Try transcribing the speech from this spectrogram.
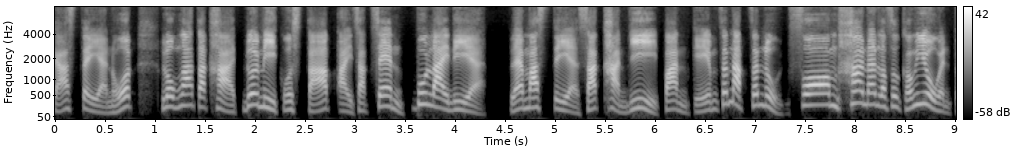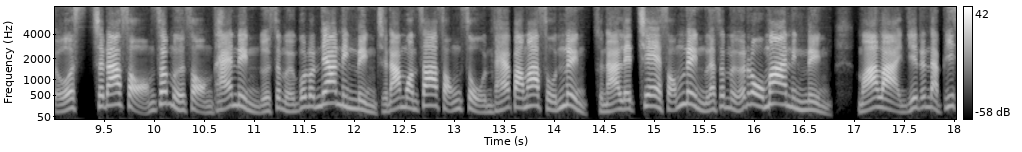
กาสเตียโนสลงล่าตะข่ายด้วยมีกุสตาฟไอซักเซนบูไลเดีย และมัสเตียซักขันยี่ปั้นเกมสนับสนุน ฟอร์ม 5 นัดลังสุดของยูเวนตุสชนะ 2 เสมอ 2 แพ้ 1 โดยเสมอโบโลญญา 1-1 ชนะมอนซา2-0 แพ้ปามา0-1 ชนะเลเช่ 2-1 และเสมอโรม่า 1-1 มาลายยึดอันดับที่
